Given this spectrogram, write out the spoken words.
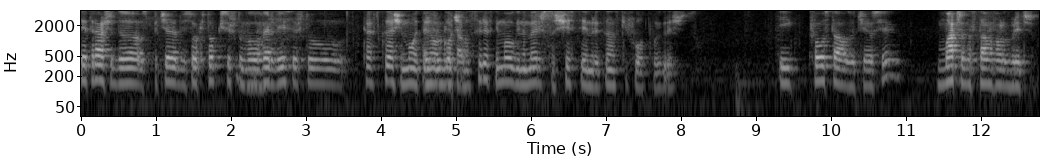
те трябваше да спечелят високи топки срещу Да. Валверде и срещу... Както казаше моят тренер Ето, Гочо. Василев, не мога да ги намериш с 6 американски флот по игрището. И какво остава за Челси? Мача на Станфорд Бридж.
